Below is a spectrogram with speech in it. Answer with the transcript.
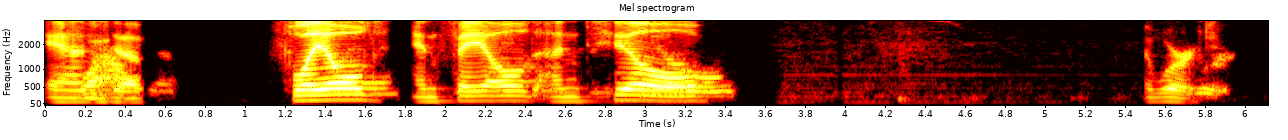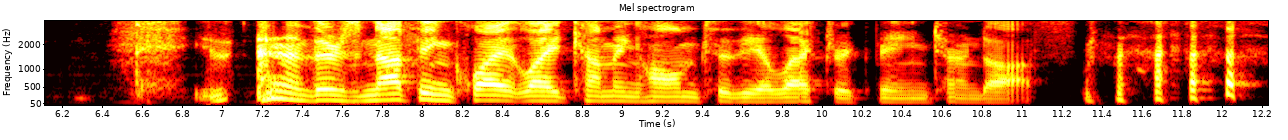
and Wow. uh, flailed and failed until it worked There's nothing quite like coming home to the electric being turned off.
